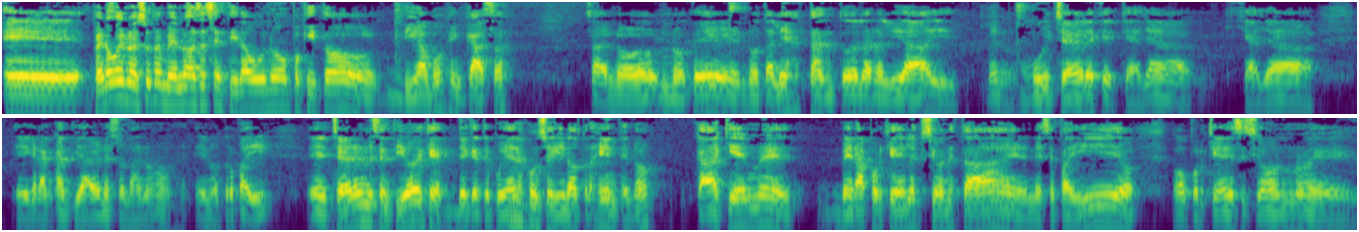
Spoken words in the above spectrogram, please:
Eh, pero bueno, eso también lo hace sentir a uno un poquito, digamos, en casa. O sea, no, no, te, no te alejas tanto de la realidad y bueno, muy chévere que, que haya, que haya eh, gran cantidad de venezolanos en otro país. Eh, chévere en el sentido de que, de que te pudieras conseguir a otra gente, ¿no? Cada quien eh, verá por qué elección está en ese país o, o por qué decisión eh,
